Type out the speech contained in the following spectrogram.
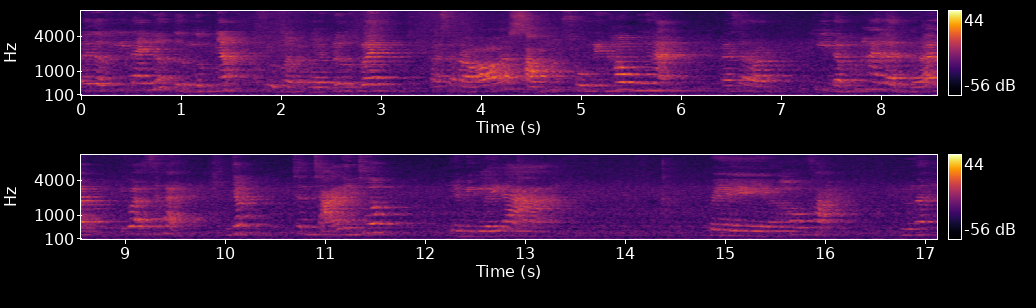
bây giờ khi tay lướt từ ngực nhá thì mọi người đưa ngực lên và sau đó sóng xuống đến hông như này. Và sau đó khi đấm hai lần ở đây, các bạn sẽ phải nhấc chân trái lên trước để mình lấy đà về hông phải. Như này.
